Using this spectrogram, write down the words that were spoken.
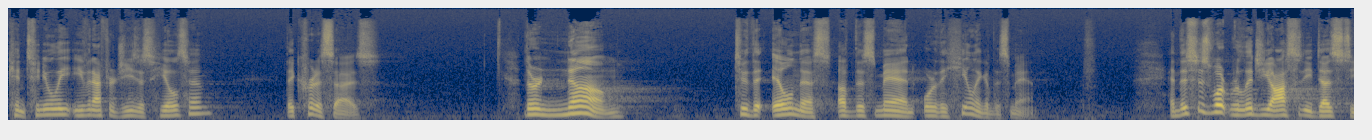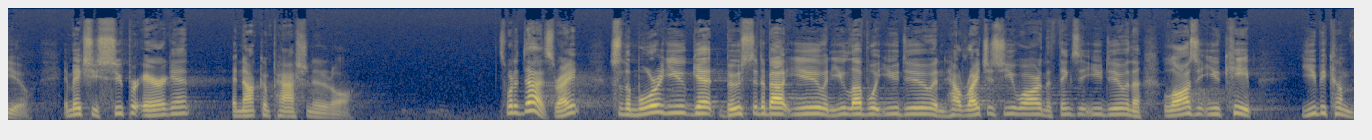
continually, even after Jesus heals him, they criticize. They're numb to the illness of this man or the healing of this man. And this is what religiosity does to you it makes you super arrogant and not compassionate at all. That's what it does, right? So the more you get boosted about you and you love what you do and how righteous you are and the things that you do and the laws that you keep, you become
